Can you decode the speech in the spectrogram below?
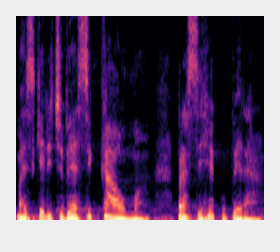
mas que ele tivesse calma para se recuperar.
